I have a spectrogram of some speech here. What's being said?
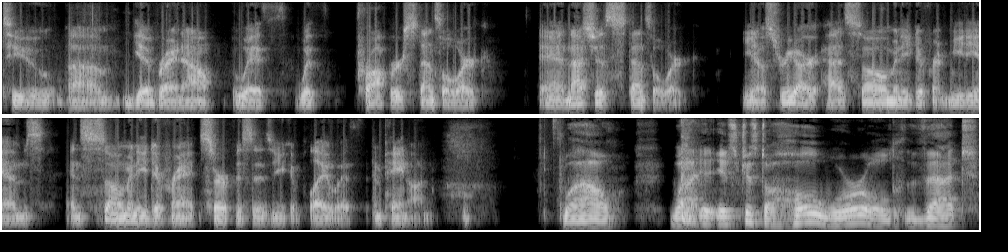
to um, give right now with with proper stencil work and that's just stencil work. You know, street art has so many different mediums and so many different surfaces you can play with and paint on. Wow. Well, it's just a whole world that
